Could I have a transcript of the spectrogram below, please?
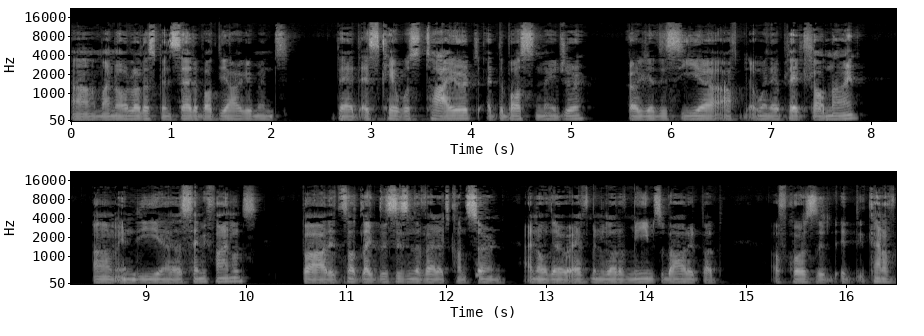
Um, I know a lot has been said about the argument that SK was tired at the Boston Major earlier this year after when they played Cloud9 um, in the uh, semifinals, but it's not like this isn't a valid concern. I know there have been a lot of memes about it, but of course it, it, it kind of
